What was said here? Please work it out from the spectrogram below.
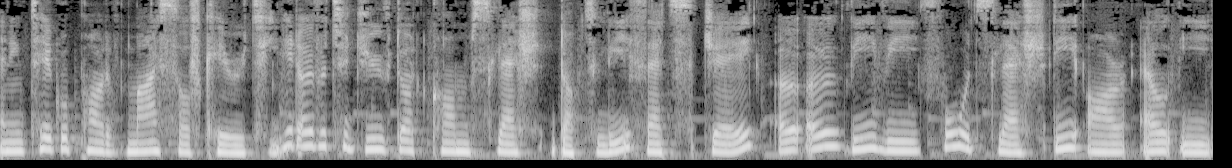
an integral part of my self-care routine. Head over to joovv.com slash Dr. Leaf. That's J O O V V forward slash D R L E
